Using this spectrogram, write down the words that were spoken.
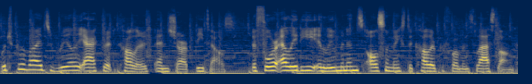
which provides really accurate colors and sharp details. The 4 LED illuminance also makes the color performance last longer.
